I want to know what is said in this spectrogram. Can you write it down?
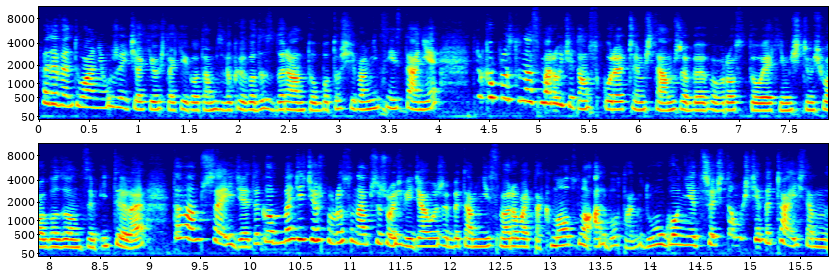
wtedy ewentualnie użyjcie jakiegoś takiego tam zwykłego dezodorantu, bo to się Wam nic nie stanie, tylko po prostu nasmarujcie tą skórę czymś tam, żeby po prostu jakimś czymś łagodzącym i tyle, to Wam przejdzie, tylko będziecie już po prostu na przyszłość wiedziały, żeby tam nie smarować tak mocno, albo tak długo nie trzeć, to musicie wyczaić tam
